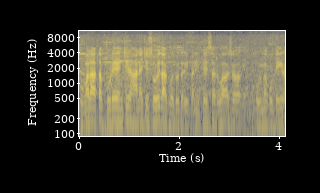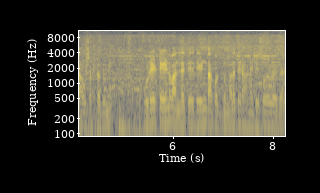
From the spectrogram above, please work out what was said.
तुम्हाला आता पुढे यांची राहण्याची सोय दाखवतो. तरी पण इथे सर्व असं पूर्ण कुठेही राहू शकता तुम्ही. पुढे टेंट बांधले ते टेंट दाखवतो तुम्हाला ते राहण्याची सोय वगैरे.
